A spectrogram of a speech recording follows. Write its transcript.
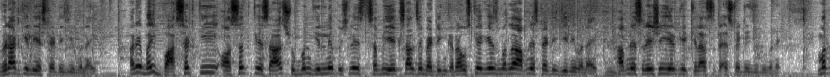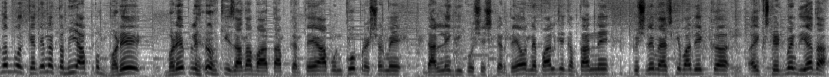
विराट के लिए स्ट्रेटेजी बनाई अरे भाई बासठ की औसत के साथ शुभमन गिल ने पिछले सभी एक साल से बैटिंग कर रहा उसके अगेंस्ट मतलब आपने स्ट्रेटेजी नहीं बनाई। आपने सुरेश अय्यर के खिलाफ स्ट्रेटेजी नहीं बनाई। मतलब कहते हैं ना तभी आप बड़े बड़े प्लेयरों की ज़्यादा बात आप करते हैं। आप उनको प्रेशर में डालने की कोशिश करते हैं। और नेपाल के कप्तान ने पिछले मैच के बाद एक एक स्टेटमेंट दिया था।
